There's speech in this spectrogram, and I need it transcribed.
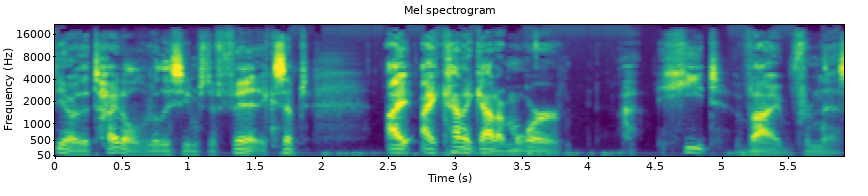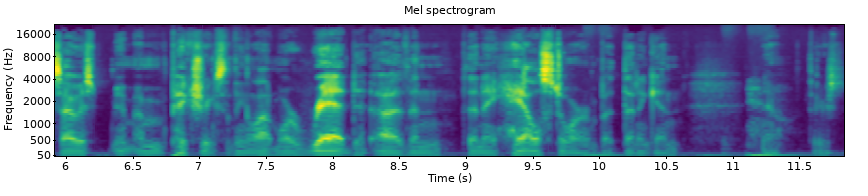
you know the title really seems to fit. Except I I kind of got a more uh, heat vibe from this. I was I'm picturing something a lot more red uh, than than a hailstorm. But then again, you know, there's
